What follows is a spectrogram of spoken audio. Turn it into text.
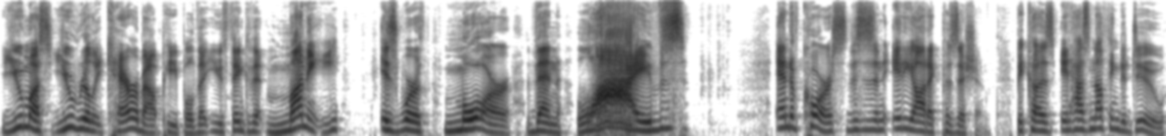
you must, you really care about people that you think that money is worth more than lives. And of course, this is an idiotic position because it has nothing to do,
